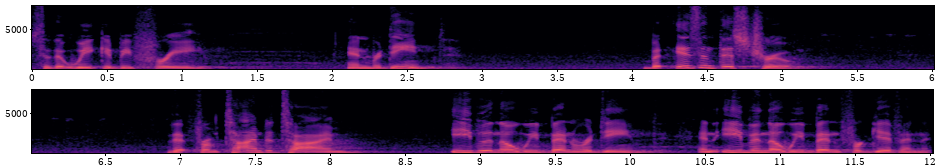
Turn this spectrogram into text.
so that we could be free and redeemed. But isn't this true? That from time to time, even though we've been redeemed, and even though we've been forgiven,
